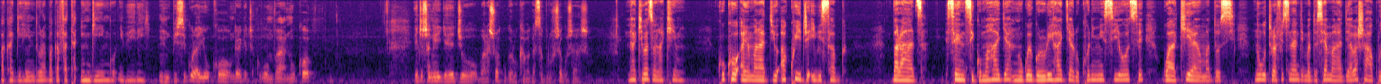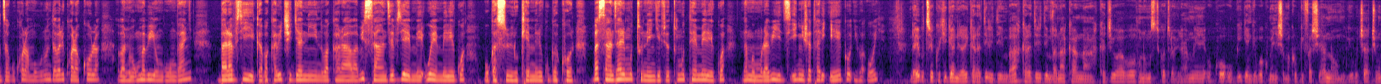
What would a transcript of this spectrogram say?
bakagihindura bagafata ingingo ibereye mm, bisigura yuko ngerageje kubumva ni uko ejo cyangwa hirya y'ejo barashobora kugaruka bagasaba uruhushya gushasha nta kibazo na kimwe kuko ayo maradiyo akwije ibisabwa baraza sense iguma hajya ni urwego ruri hajya rukora iminsi yose rwakira ayo madosiye n'ubu turafite n'andi madosiye y'amaradiyo aba ashaka kuza gukora mu burundu aba ariko arakora abantu baguma biyungunganya baravyiga bakabica ijya nino bakaraba bisanze wemererwa ugasubira ukemererwa ugakora basanze harimo utunenge vyo tumutemererwa namwe murabizi inyisha atari ego iba oya ndabibutse ko ikiganiro ari karadiridimba karadiridimba n'akana kaji wabo hano munsi tuko turabira hamwe uko ubwigenge bwo kumenyesha amakuru bwifashe hano mu gihugu cacu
